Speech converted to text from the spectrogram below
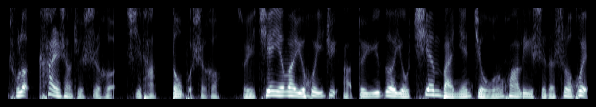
除了看上去适合，其他都不适合。所以千言万语汇一句啊，对于一个有千百年酒文化历史的社会，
